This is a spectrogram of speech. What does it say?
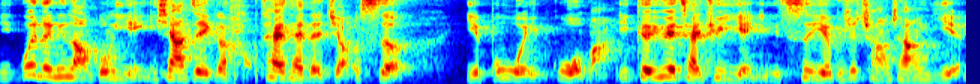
你为了你老公演一下这个好太太的角色。”也不为过嘛，一个月才去演一次，也不是常常演。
